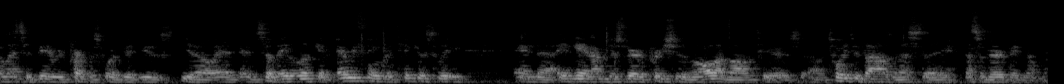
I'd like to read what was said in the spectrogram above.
unless it's being repurposed for a good use. You know, and, and so they look at everything meticulously. And uh, again, I'm just very appreciative of all our volunteers. Uh, 22,000, that's a that's a very big number.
